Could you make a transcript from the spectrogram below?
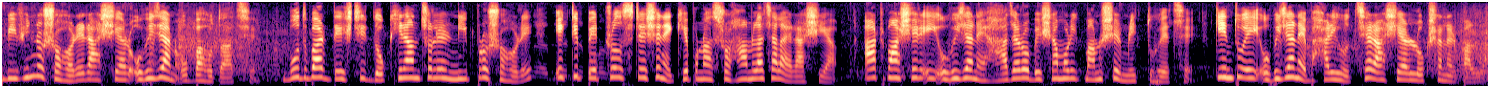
বিভিন্ন শহরে রাশিয়ার অভিযান অব্যাহত আছে। বুধবার দেশটির দক্ষিণাঞ্চলের নিপ্র শহরে একটি পেট্রোল স্টেশনে ক্ষেপণাস্ত্র হামলা চালায় রাশিয়া। আট মাসের এই অভিযানে হাজারো বেসামরিক মানুষের মৃত্যু হয়েছে। কিন্তু এই অভিযানে ভারী হচ্ছে রাশিয়ার লোকসানের পাল্লা।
